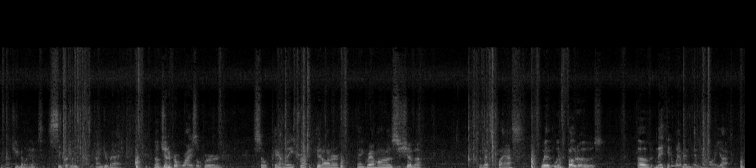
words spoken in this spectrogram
without you knowing it, secretly behind your back. Now Jennifer Weisselberg. So apparently Trump hit on her at Grandma's Shiva. So that's class. With with photos of naked women and him on a yacht. And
